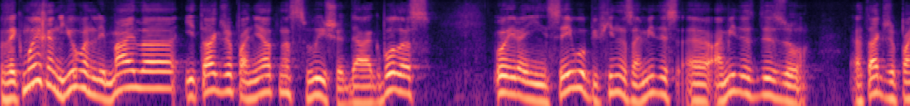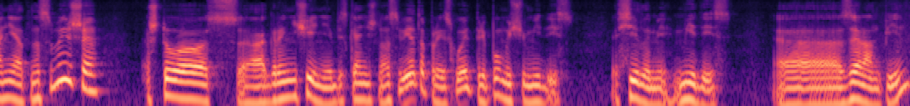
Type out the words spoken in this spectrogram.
Векмойхан юван ли майла, и также понятно свыше. Да, акболас ойра инсейву бифхинас амидес, э, амидес дезо. А также понятно свыше, что с ограничение бесконечного света происходит при помощи мидейс, силами мидейс – Э, зеранпин.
